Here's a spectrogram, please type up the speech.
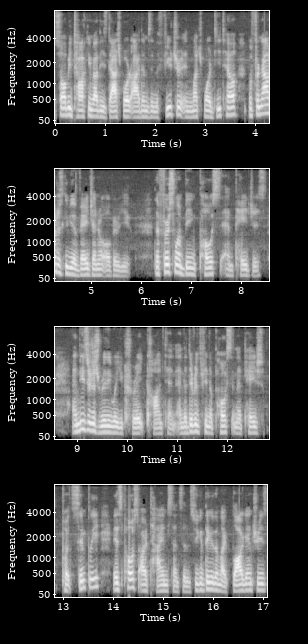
So I'll be talking about these dashboard items in the future in much more detail, but for now I'll just give you a very general overview. The first one being posts and pages. And these are just really where you create content. And the difference between a post and a page put simply is posts are time sensitive. So you can think of them like blog entries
